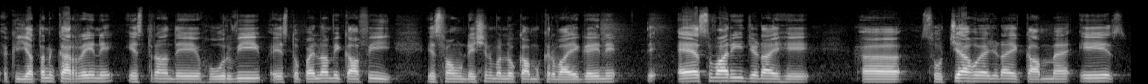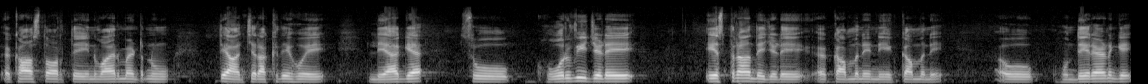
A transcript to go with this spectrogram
ਇੱਕ ਯਤਨ ਕਰ ਰਹੇ ਨੇ। ਇਸ ਤਰ੍ਹਾਂ ਦੇ ਹੋਰ ਵੀ, ਇਸ ਤੋਂ ਪਹਿਲਾਂ ਵੀ ਕਾਫੀ ਇਸ ਫਾਊਂਡੇਸ਼ਨ ਵੱਲੋਂ ਕੰਮ ਕਰਵਾਏ ਗਏ ਨੇ ਤੇ ਇਸ ਵਾਰੀ ਜਿਹੜਾ ਇਹ ਸੋਚਿਆ ਹੋਇਆ ਜਿਹੜਾ ਇਹ ਕੰਮ ਹੈ, ਇਹ ਖਾਸ ਤੌਰ ਤੇ এনवायरमेंट ਨੂੰ ਧਿਆਨ 'ਚ ਰੱਖਦੇ ਹੋਏ ਲਿਆ ਗਿਆ। ਸੋ ਹੋਰ ਵੀ ਜਿਹੜੇ ਇਸ ਤਰ੍ਹਾਂ ਦੇ ਜਿਹੜੇ ਕੰਮ ਨੇ, ਨੇਕ ਕੰਮ ਨੇ, ਉਹ ਹੁੰਦੇ ਰਹਿਣਗੇ।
